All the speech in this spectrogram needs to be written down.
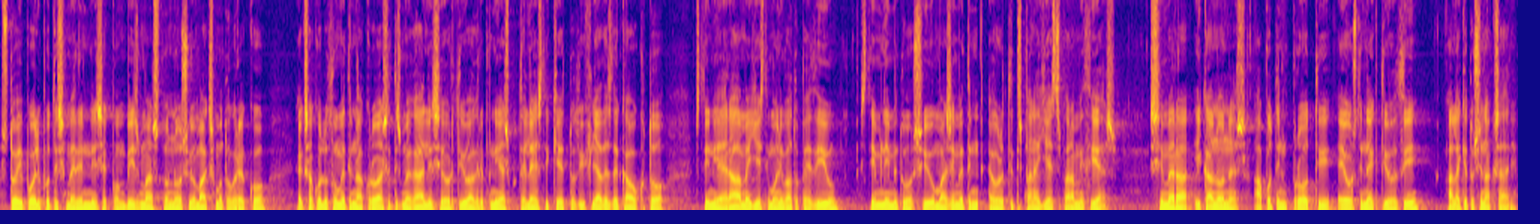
Στο υπόλοιπο της σημερινής εκπομπής μας, στον Όσιο Μάξιμο το Γρεκό, εξακολουθούμε την ακρόαση της Μεγάλης Εορτίου Αγρυπνίας που τελέστηκε το 2018 στην Ιερά Μεγίστη Μονή Βατοπεδίου, στη μνήμη του Οσίου μαζί με την εορτή της Παναγίας της Παραμυθίας. Σήμερα οι κανόνες από την πρώτη έως την έκτη οδή, αλλά και το συναξάρι.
